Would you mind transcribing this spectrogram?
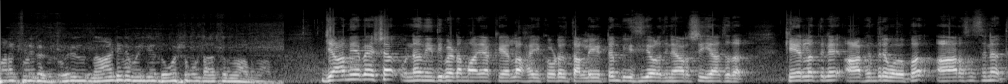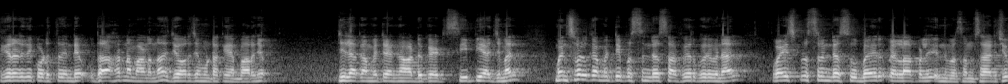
പറച്ചിലുകൾ ഒരു നാടിന് വലിയ ദോഷമുണ്ടാക്കുന്നതാണ്. ജാമ്യാപേക്ഷ ഉന്നത നീതിപീഠമായ കേരള ഹൈക്കോടതി തള്ളിയിട്ടും പി സി ജോർജിനെ അറസ്റ്റ് ചെയ്യാത്തത് കേരളത്തിലെ ആഭ്യന്തര വകുപ്പ് ആർ എസ് എസിന് തീരെഴുതി കൊടുത്തതിന്റെ ഉദാഹരണമാണെന്ന് ജോർജ് മുണ്ടക്കയം പറഞ്ഞു. ജില്ലാ കമ്മിറ്റി അംഗം advocate C P Ajmal municipal committee president Safeer ഗുരുവിനാൽ വൈസ് പ്രസിഡന്റ് സുബൈർ വെള്ളാപ്പള്ളി എന്നിവർ സംസാരിച്ചു.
